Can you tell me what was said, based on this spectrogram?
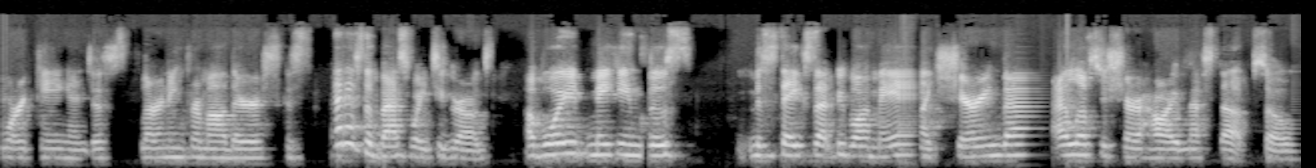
working and just learning from others because that is the best way to grow. Avoid making those mistakes that people have made, like sharing them. I love to share how I messed up. So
